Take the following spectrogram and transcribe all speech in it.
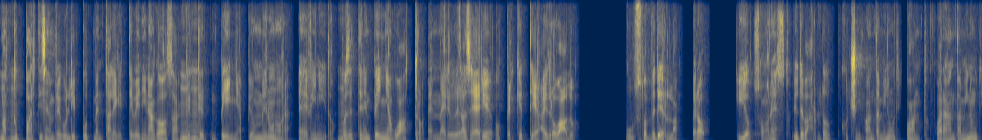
ma Mhm. tu parti sempre con l'input mentale che te vedi una cosa Mhm. che ti impegna più o meno un'ora e è finito. Poi Mm. se te ne impegna quattro è merito della serie o perché te hai trovato gusto a vederla. Però io sono onesto, io te parlo con 50 minuti, quanto? 40 minuti.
